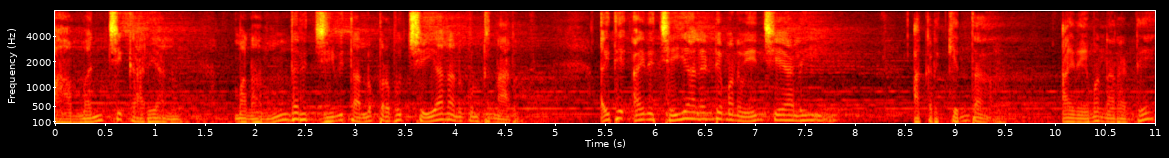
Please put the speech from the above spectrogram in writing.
ఆ మంచి కార్యాలు మన అందరి జీవితాల్లో ప్రభు చేయాలనుకుంటున్నారు. అయితే ఆయన చేయాలంటే మనం ఏం చేయాలి? అక్కడ కింద ఆయన ఏమన్నారంటే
